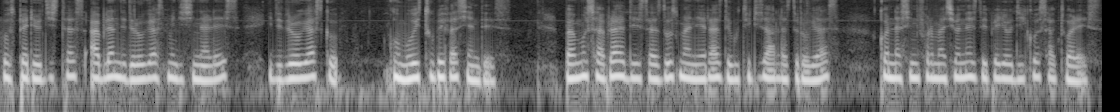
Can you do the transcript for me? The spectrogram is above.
los periodistas hablan de drogas medicinales y de drogas como estupefacientes. Vamos a hablar de estas dos maneras de utilizar las drogas con las informaciones de periódicos actuales.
